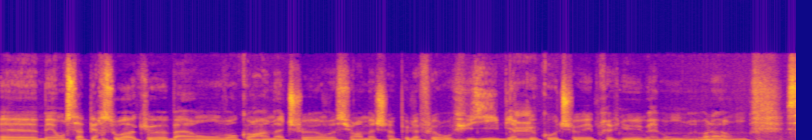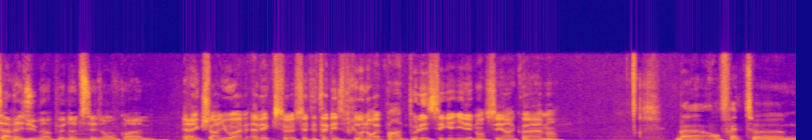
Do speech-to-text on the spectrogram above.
Euh, mais on s'aperçoit que bah, on va encore un match, euh, on va sur un match un peu la fleur au fusil, bien que le coach est prévenu. Mais bon, euh, voilà, on- ça résume un peu notre Mm. saison quand même. Eric Chariot, avec ce- cet état d'esprit, on n'aurait pas un peu laissé gagner les Nancy hein, quand même. Ben, en fait, euh,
